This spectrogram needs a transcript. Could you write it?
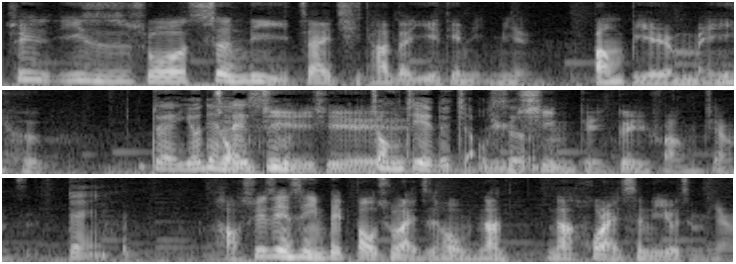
所以意思是说，胜利在其他的夜店里面帮别人媒合，对，有点类似中介一些中介的角色，女性给对方这样子。对，好，所以这件事情被爆出来之后，那那后来胜利又怎么样？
